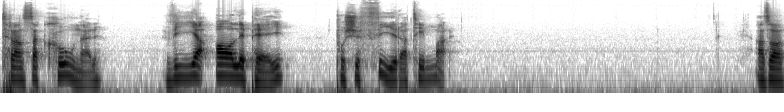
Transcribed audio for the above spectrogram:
transaktioner via Alipay på 24 timmar. Alltså,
